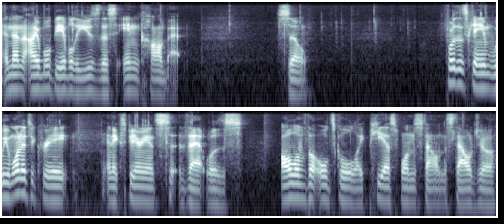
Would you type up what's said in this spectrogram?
And then I will be able to use this in combat. So, for this game, we wanted to create an experience that was all of the old school, like PS1 style nostalgia,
